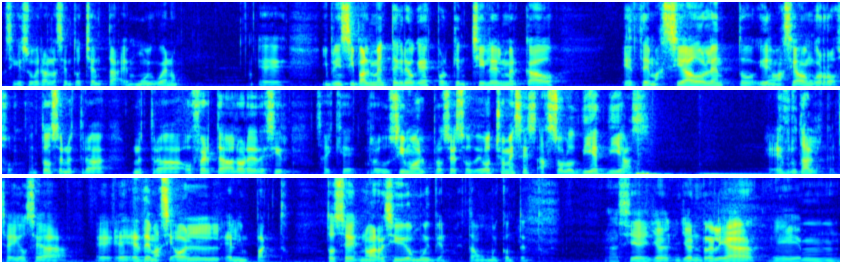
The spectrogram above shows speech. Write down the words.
así que superar las 180 es muy bueno. Eh, y principalmente creo que es porque en Chile el mercado es demasiado lento y demasiado engorroso. Entonces nuestra, nuestra oferta de valor es decir, ¿sabéis qué? Reducimos el proceso de 8 meses a solo 10 días. Es brutal, ¿cachai? O sea, e, e, es, demasiado el, el, impacto. Entonces nos ha recibido muy bien, estamos muy contentos. Así es, yo, yo en realidad em,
